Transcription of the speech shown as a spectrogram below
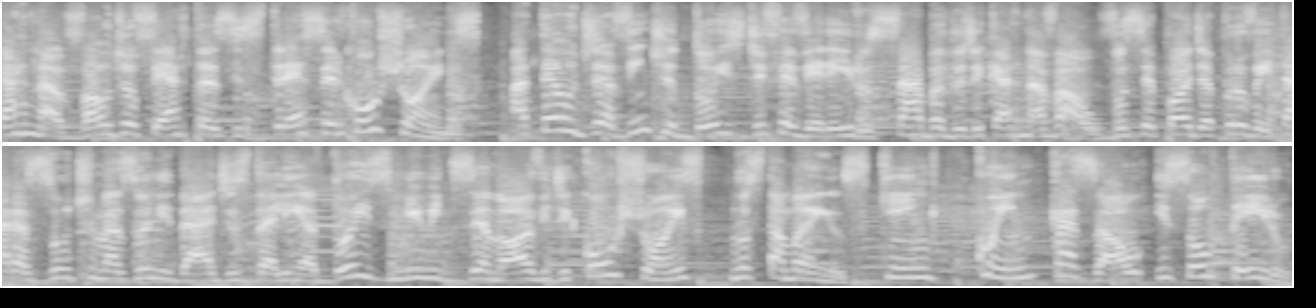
Carnaval de ofertas Stresser Colchões. Até o dia 22 de fevereiro, sábado de carnaval, você pode aproveitar as últimas unidades da linha 2019 de colchões nos tamanhos King, Queen, Casal e Solteiro.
